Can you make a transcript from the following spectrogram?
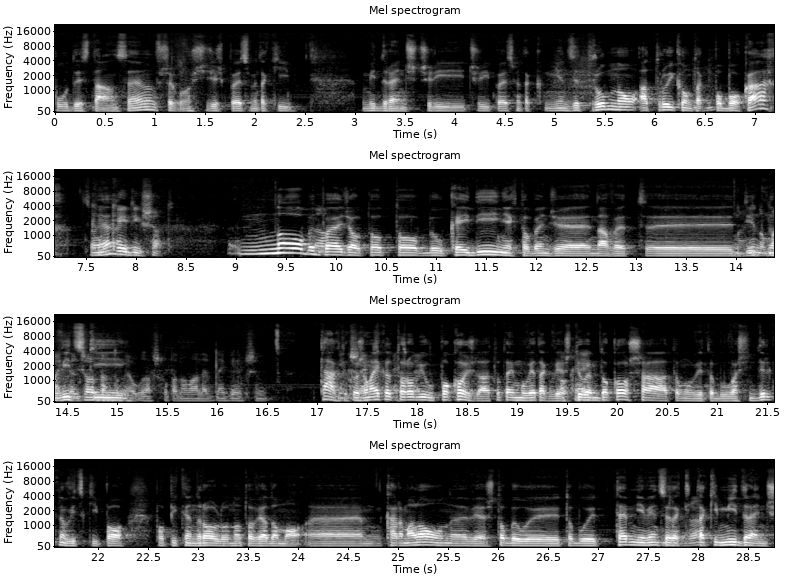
półdystansem, w szczególności gdzieś powiedzmy taki midrange, czyli, czyli powiedzmy tak między trumną a trójką tak po bokach, co nie? KD shot. No, bym powiedział, to, to był KD, niech to będzie nawet yy, No, nie, no, Michael Jordan to miał zawsze opanowane w największym. Tak, tylko że Michael to robił po koźle, a tutaj mówię tak, wiesz, Okej. tyłem do kosza, to mówię, to był właśnie Dirk Nowicki po, po pick and rollu, no to wiadomo, e, Carmalone, wiesz, to były, to były te mniej więcej taki, Dobrze. taki midrange,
